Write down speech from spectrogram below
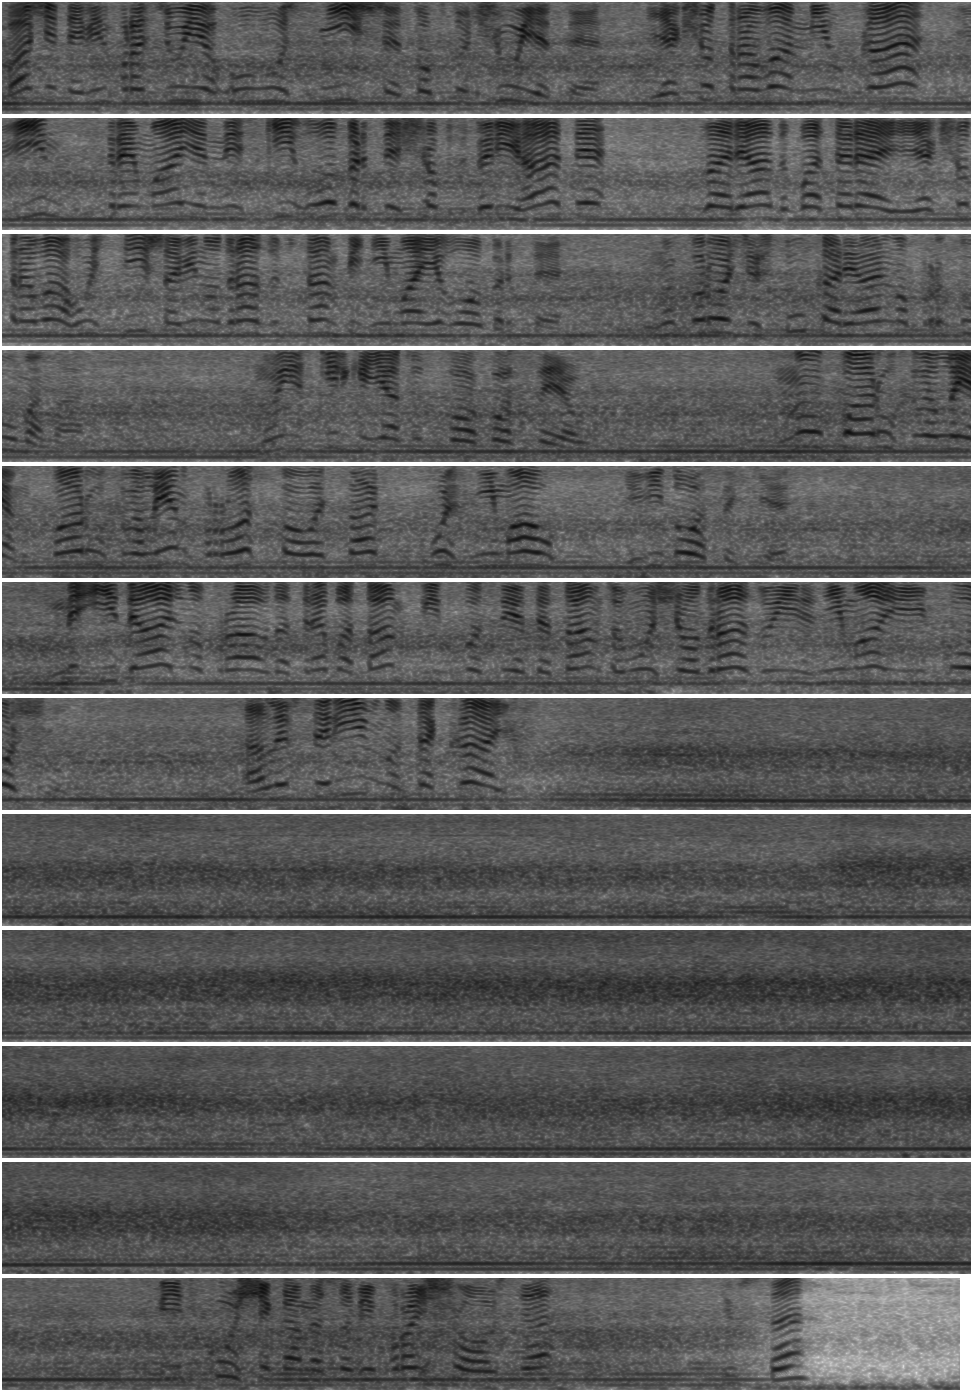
Бачите, він працює голосніше, тобто чуєте. Якщо трава мілка, він тримає низькі оберти, щоб зберігати заряд батареї. Якщо трава густіша, він одразу сам піднімає оберти. Ну, коротше, штука реально продумана. Ну і скільки я тут покосив? Ну, пару хвилин. Пару хвилин просто ось так познімав відосики. Не ідеально, правда, треба там підкосити, там, тому що одразу і знімаю, і кошу. Але все рівно це кайф. Під кущиками собі пройшовся. І все.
